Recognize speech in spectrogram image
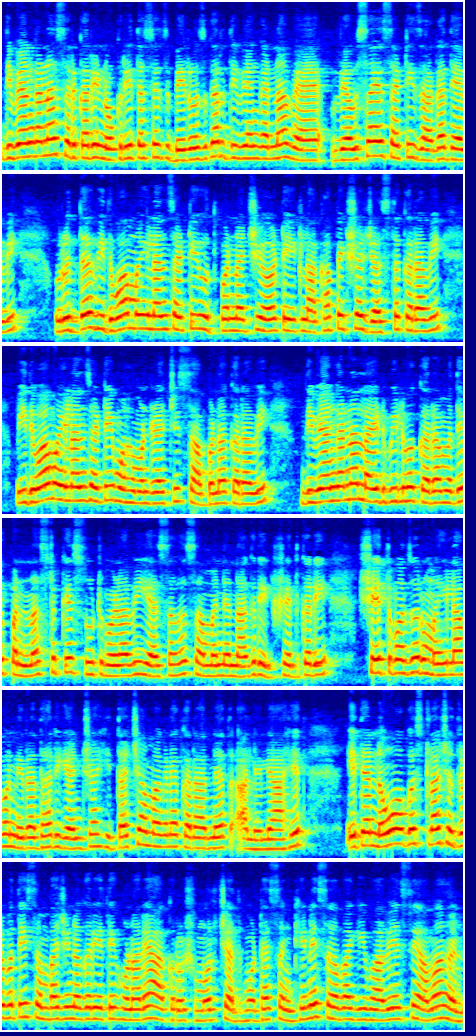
दिव्यांगांना सरकारी नोकरी तसेच बेरोजगार दिव्यांगांना व्या व्यवसायासाठी जागा द्यावी. वृद्ध विधवा महिलांसाठी उत्पन्नाची अट एक लाखापेक्षा जास्त करावी. विधवा महिलांसाठी महामंडळाची स्थापना करावी. दिव्यांगांना लाइट बिल व करामध्ये पन्नास टक्के सूट मिळावी यासह सामान्य नागरिक शेतकरी शेतमजूर महिला व निराधार यांच्या हिताच्या मागण्या करण्यात आलेल्या आहेत. येत्या नऊ ऑगस्टला छत्रपती संभाजीनगर येथे होणाऱ्या आक्रोश मोर्चात मोठ्या संख्येने सहभागी व्हावे असे आवाहन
